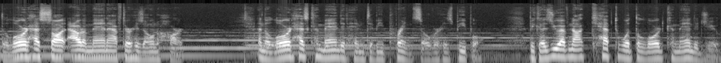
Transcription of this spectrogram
The Lord has sought out a man after his own heart, and the Lord has commanded him to be prince over his people, because you have not kept what the Lord commanded you.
